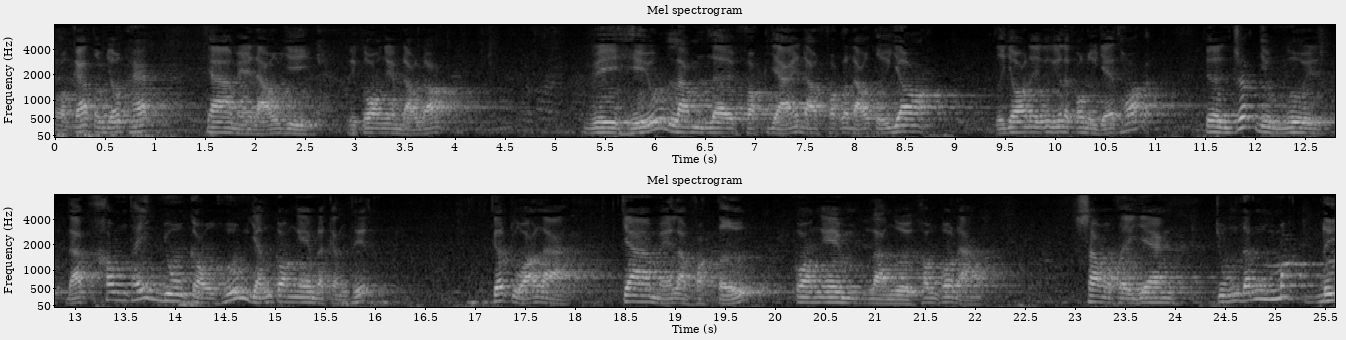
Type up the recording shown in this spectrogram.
Còn các tôn giáo khác, cha mẹ đạo gì thì con em đạo đó. Vì hiểu lầm lời phật dạy, đạo phật là đạo tự do. Tự do đây có nghĩa là con đường giải thoát. Cho nên rất nhiều người đã không thấy nhu cầu hướng dẫn con em là cần thiết kết quả là cha mẹ làm phật tử, con em là người không có đạo. Sau một thời gian, chúng đánh mất đi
